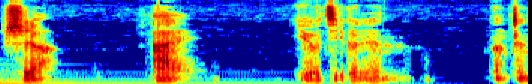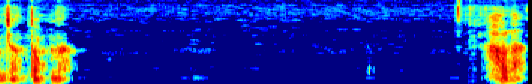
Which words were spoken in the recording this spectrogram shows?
是啊，爱又有几个人能真正懂呢？好了，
